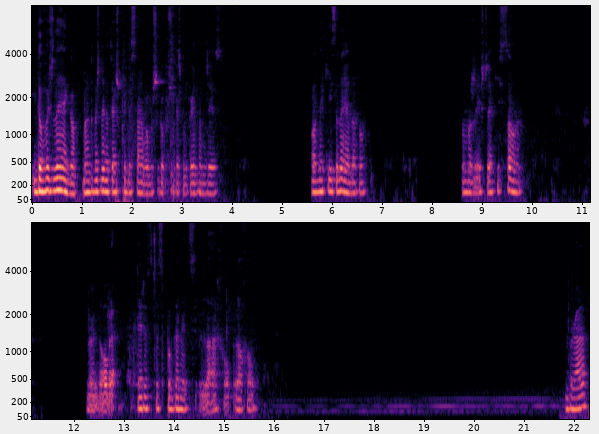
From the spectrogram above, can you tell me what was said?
I do woźnego. No, ale do woźnego to już pójdę sam, bo muszę go poszukać, bo nie pamiętam gdzie jest. On jakieś zadania dawał. No może jeszcze jakieś są. No dobra. Teraz czas pogadać z Lachą. Lochą. Bra?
